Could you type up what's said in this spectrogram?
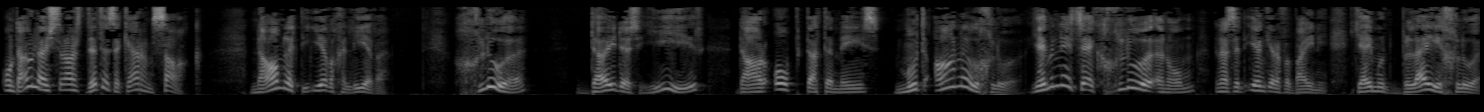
onthou luisteraars, dit is 'n kernsaak naamlik die ewige lewe. Glo dui dus hier daarop dat 'n mens moet aanhou glo. Jy moet net sê ek glo in hom en as dit een keer verby nie. Jy moet bly glo.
